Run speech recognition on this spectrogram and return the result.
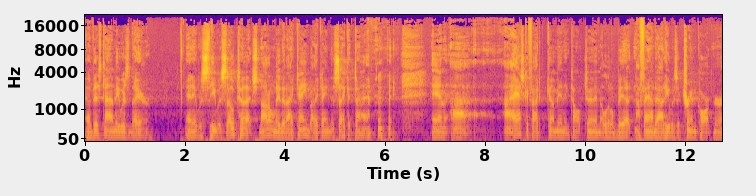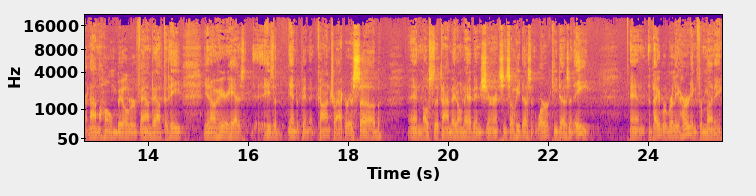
uh, this time he was there. And it was, he was so touched, not only that I came, but I came the second time. and I, I asked if I'd come in and talk to him a little bit, and I found out he was a trim carpenter, and I'm a home builder. Found out that he, you know, here he has, he's an independent contractor, a sub, and most of the time they don't have insurance, and so he doesn't work, he doesn't eat. And they were really hurting for money.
